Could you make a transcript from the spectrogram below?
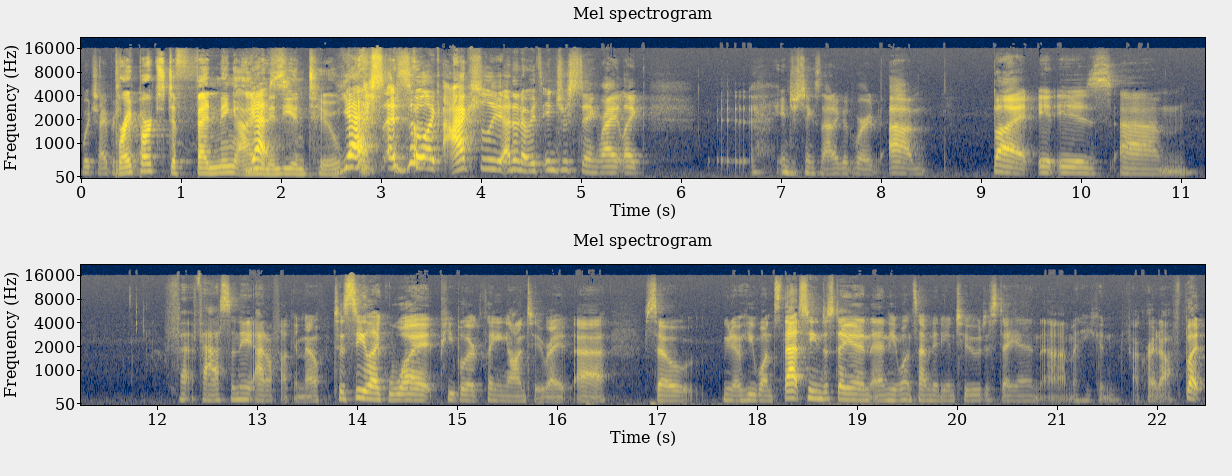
which i Breitbart's defending I'm Yes. an Indian too. Yes, and so like actually, I don't know. It's interesting, right? Like, uh, interesting is not a good word, um, but it is um, fa- fascinating. I don't fucking know to see like what people are clinging on to, right? Uh, so you know, he wants that scene to stay in, and he wants I'm an Indian too to stay in, um, and he can fuck right off. But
